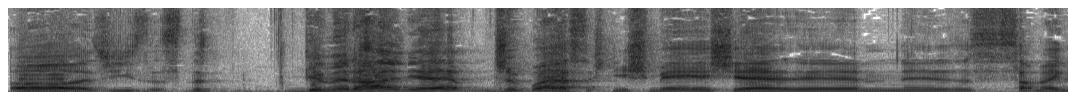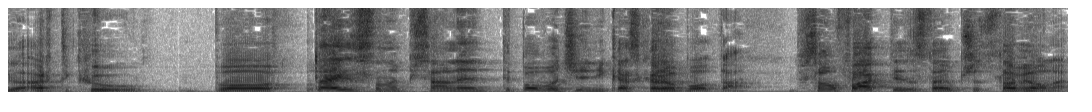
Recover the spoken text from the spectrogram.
O, Jesus. No, generalnie, żeby była jasność, nie śmieję się z samego artykułu, bo tutaj zostało napisane typowo dziennikarska robota. Są fakty, zostały przedstawione,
